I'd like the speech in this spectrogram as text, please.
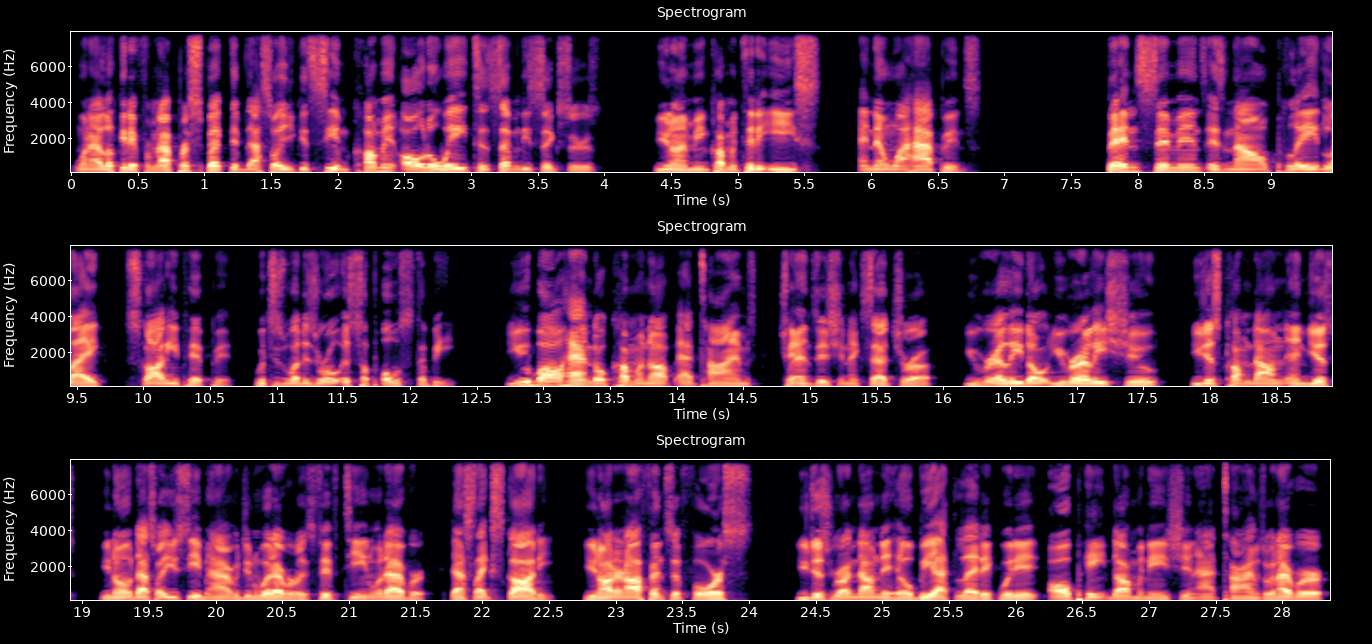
when I look at it from that perspective, that's why you can see him coming all the way to 76ers. You know what I mean? Coming to the East. And then what happens? Ben Simmons is now played like Scottie Pippen, which is what his role is supposed to be. You ball handle coming up at times, transition, etc. You really don't. You rarely shoot. You just come down and just, you know, that's why you see him averaging whatever, is 15, whatever. That's like Scottie. You're not an offensive force. You just run down the hill, be athletic with it, all paint domination at times whenever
